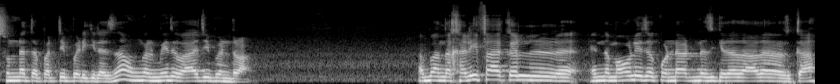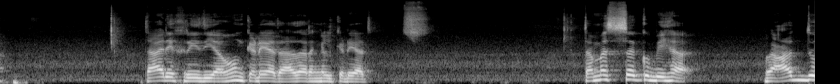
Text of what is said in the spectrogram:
சுண்ணத்தை பற்றி பிடிக்கிறது தான் உங்கள் மீது வாஜிபுன்றான் அப்போ அந்த ஹலீஃபாக்கள் இந்த மௌலிதை கொண்டாடினதுக்கு ஏதாவது ஆதாரம் இருக்கா? தாரிக் ரீதியாகவும் கிடையாது ஆதாரங்கள் கிடையாது. தமசக்கு பிஹா அத்து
